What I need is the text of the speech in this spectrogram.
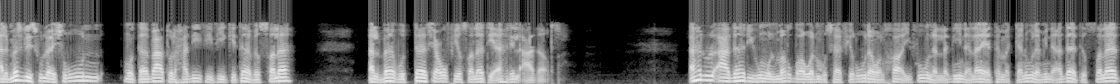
المجلس العشرون. متابعة الحديث في كتاب الصلاة. الباب التاسع في صلاة أهل الأعذار. أهل الأعذار هم المرضى والمسافرون والخائفون الذين لا يتمكنون من أداة الصلاة.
